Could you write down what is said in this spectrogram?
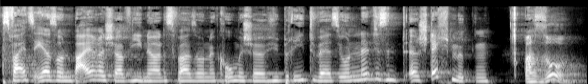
das war jetzt eher so ein bayerischer Wiener. Das war so eine komische Hybridversion. Ne? Die sind äh, Stechmücken. Ach so.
